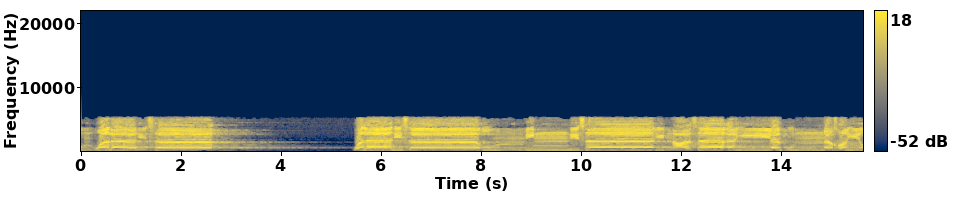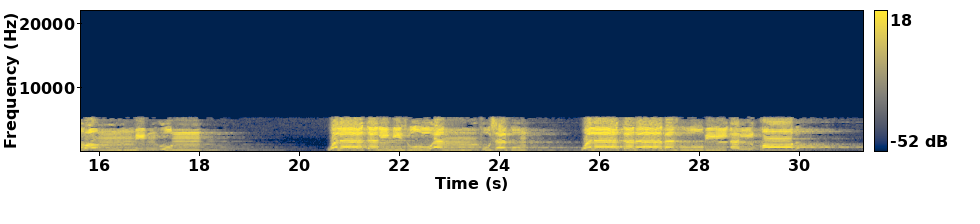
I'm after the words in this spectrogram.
ولا نساء. ولا نساء من نساء عسى أن يكن خيرا منهن. ولا تلمزوا أنفسكم. ولا تنابذوا بالألقاب.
